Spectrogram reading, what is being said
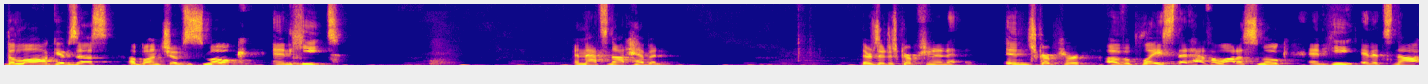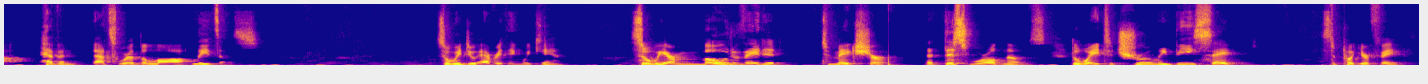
The law gives us a bunch of smoke and heat. And that's not heaven. There's a description in, in Scripture of a place that has a lot of smoke and heat, and it's not heaven. That's where the law leads us. So we do everything we can. So we are motivated to make sure that this world knows the way to truly be saved is to put your faith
